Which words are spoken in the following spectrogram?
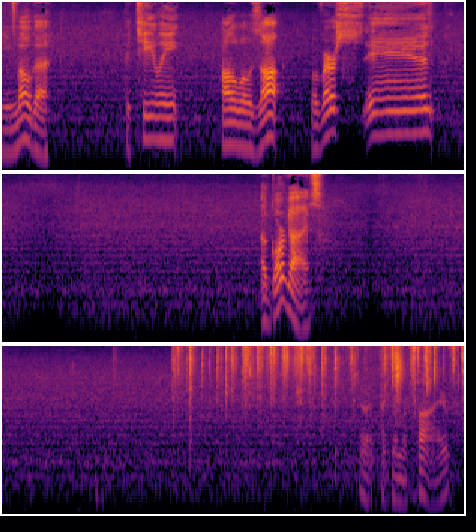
Emolga, Petilil. Holo Zot. Reverse. And... A Gourgeist. Alright, pack number five.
